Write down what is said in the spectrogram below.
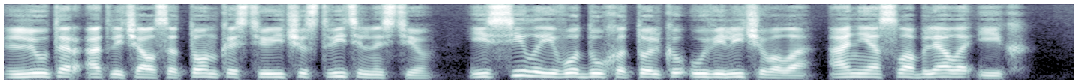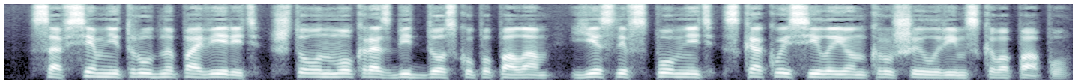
Лютер отличался тонкостью и чувствительностью, и сила его духа только увеличивала, а не ослабляла их. Совсем не трудно поверить, что он мог разбить доску пополам, если вспомнить, с какой силой он крушил римского папу.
